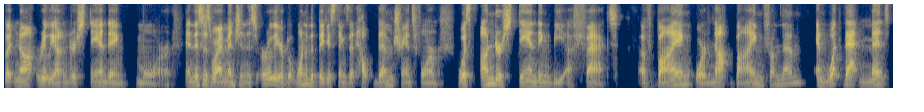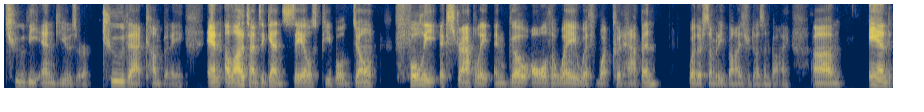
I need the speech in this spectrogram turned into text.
but not really understanding more. And this is where I mentioned this earlier, but one of the biggest things that helped them transform was understanding the effect of buying or not buying from them and what that meant to the end user, to that company. And a lot of times, again, salespeople don't fully extrapolate and go all the way with what could happen, whether somebody buys or doesn't buy. Um, and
